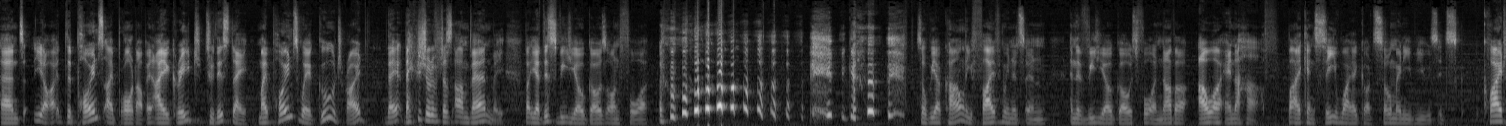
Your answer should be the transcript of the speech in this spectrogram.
And, you know, the points I brought up, and I agreed to this day, my points were good, right? They, they should have just unbanned me. But yeah, this video goes on for... so we are currently 5 minutes in, and the video goes for another hour and a half. But I can see why I got so many views. It's quite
